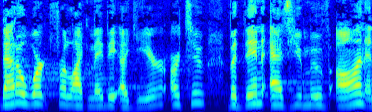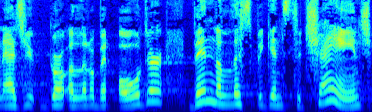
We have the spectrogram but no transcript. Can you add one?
That'll work for like maybe a year or two. But then as you move on and as you grow a little bit older, then the list begins to change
